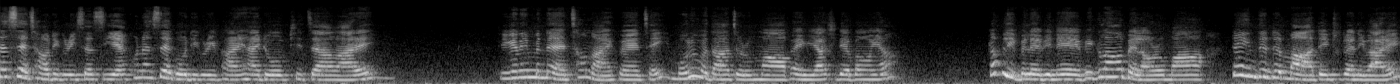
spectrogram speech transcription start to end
26ဒီဂရီဆက်စီယက်89ဒီဂရီဖာရင်ဟိုက်တို့ဖြစ်ကြပါတယ်။ ဒီကနေ့မနက်6နာရီခွဲအချိန်မိုးလေဝသကြိုမှာဖိန်ရရှိတဲ့ပုံရကပလီပလဲပြင်းနဲ့ဘီကလာဘယ်လောင်တို့မှာတိမ်တစ်တစ်မှတိမ်ထူထပ်နေပါတယ်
